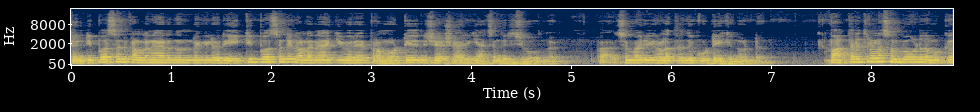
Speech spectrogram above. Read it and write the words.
ട്വന്റി പെർസെന്റ് കള്ളനായിരുന്നുണ്ടെങ്കിൽ ഒരു എയ്റ്റി പെർസെന്റ് കള്ളനാക്കി ഇവരെ പ്രൊമോട്ട് ചെയ്തതിന് ശേഷമായിരിക്കും അച്ഛൻ തിരിച്ചു പോകുന്നത്. അപ്പോൾ അച്ഛന്മാർ ഈ കള്ളത്തിൽ കൂട്ടിയിരിക്കുന്നുണ്ട്. അപ്പോൾ അത്തരത്തിലുള്ള സംഭവങ്ങൾ നമുക്ക്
